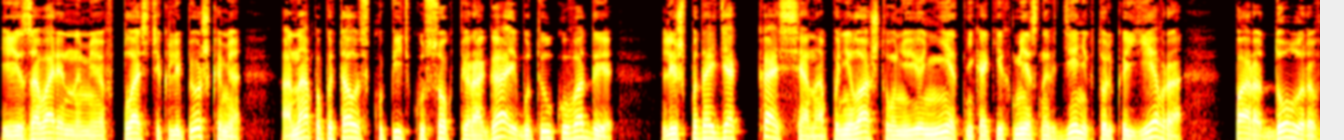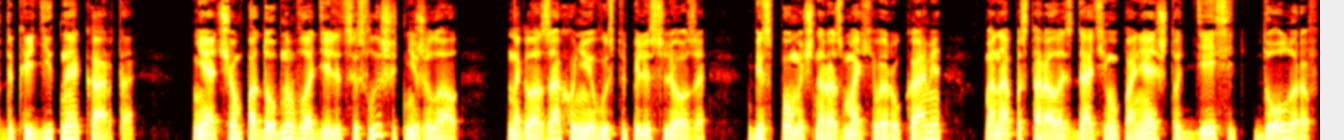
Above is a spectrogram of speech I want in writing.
и заваренными в пластик лепешками, она попыталась купить кусок пирога и бутылку воды. Лишь подойдя к кассе, она поняла, что у нее нет никаких местных денег, только евро, пара долларов да кредитная карта. Ни о чем подобном владелец и слышать не желал. На глазах у нее выступили слезы. Беспомощно размахивая руками, она постаралась дать ему понять, что 10 долларов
